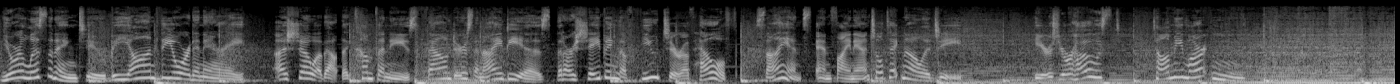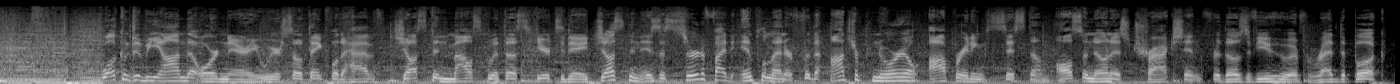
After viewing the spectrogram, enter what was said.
You're listening to Beyond the Ordinary, a show about the companies, founders, and ideas that are shaping the future of health, science, and financial technology. Here's your host, Tommy Martin. Welcome to Beyond the Ordinary. We are so thankful to have Justin Moust with us here today. Justin is a certified implementer for the Entrepreneurial Operating System, also known as Traction, for those of you who have read the book.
